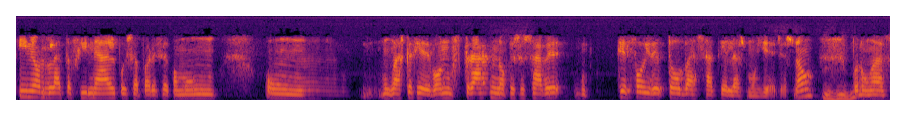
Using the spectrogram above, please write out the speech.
e no relato final, pois aparece como un, un unha especie de bonus track no que se sabe que foi de todas aquelas mulleres, non? Uh -huh. Por unhas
